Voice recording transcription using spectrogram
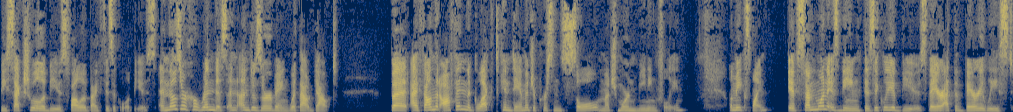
be sexual abuse followed by physical abuse. And those are horrendous and undeserving without doubt. But I found that often neglect can damage a person's soul much more meaningfully. Let me explain. If someone is being physically abused, they are at the very least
